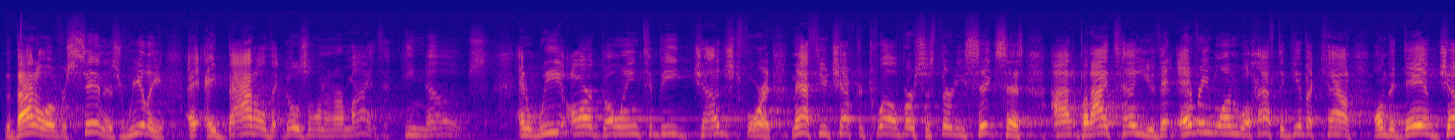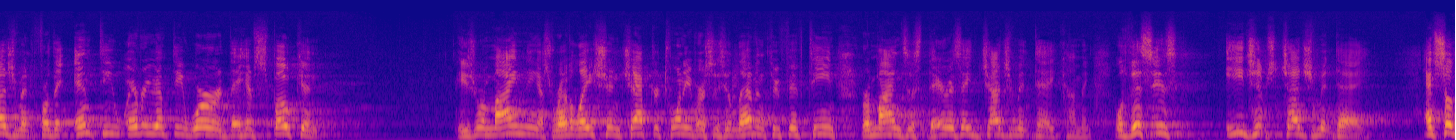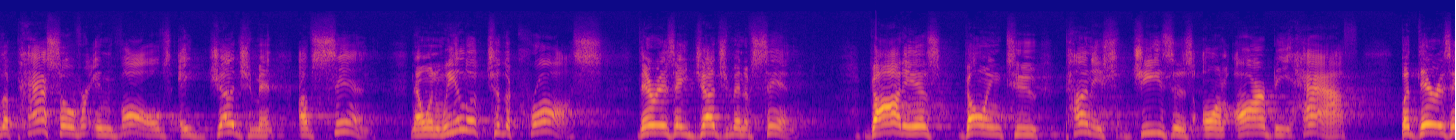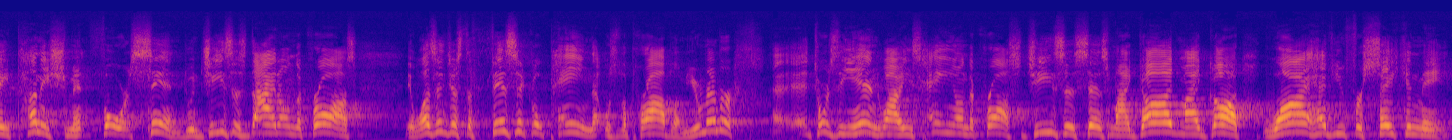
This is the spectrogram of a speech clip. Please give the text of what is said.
The battle over sin is really a, a, battle that goes on in our minds. He knows. And we are going to be judged for it. Matthew chapter 12, verses 36 says, But I tell you that everyone will have to give account on the day of judgment for the empty, every empty word they have spoken. He's reminding us, Revelation chapter 20, verses 11 through 15, reminds us there is a judgment day coming. Well, this is Egypt's judgment day. And so the Passover involves a judgment of sin. Now, when we look to the cross, there is a judgment of sin. God is going to punish Jesus on our behalf, but there is a punishment for sin. When Jesus died on the cross, it wasn't just the physical pain that was the problem. You remember uh, towards the end, while he's hanging on the cross, Jesus says, My God, my God, why have you forsaken me?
